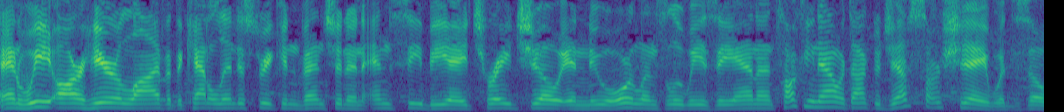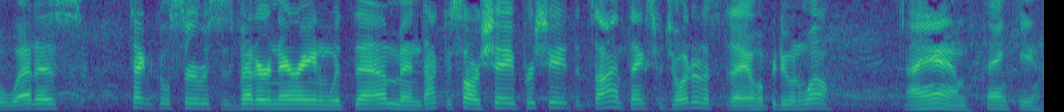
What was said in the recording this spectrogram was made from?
And we are here live at the Cattle Industry Convention and NCBA Trade Show in New Orleans, Louisiana. Talking now with Dr. Jeff Sarche with Zoetis, Technical Services Veterinarian with them. And Dr. Sarche, appreciate the time. Thanks for joining us today. I hope you're doing well. I am. Thank you.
